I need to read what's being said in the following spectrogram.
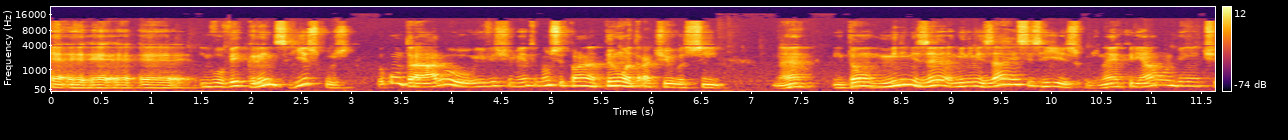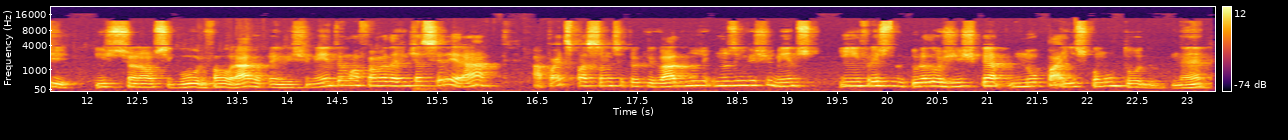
é, é, é, é, envolver grandes riscos, do contrário, o investimento não se torna tão atrativo assim, né? Então, minimizar, minimizar esses riscos, né? Criar um ambiente institucional seguro, favorável para investimento, é uma forma da gente acelerar a participação do setor privado nos investimentos em infraestrutura logística no país como um todo, né?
